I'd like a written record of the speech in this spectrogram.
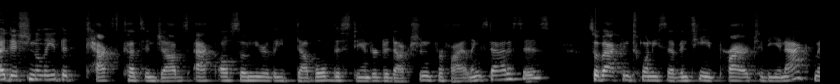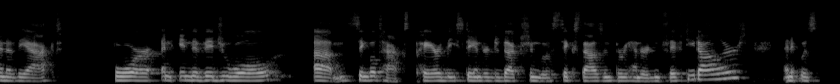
Additionally, the Tax Cuts and Jobs Act also nearly doubled the standard deduction for filing statuses. So, back in 2017, prior to the enactment of the Act, for an individual um, single taxpayer, the standard deduction was $6,350 and it was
